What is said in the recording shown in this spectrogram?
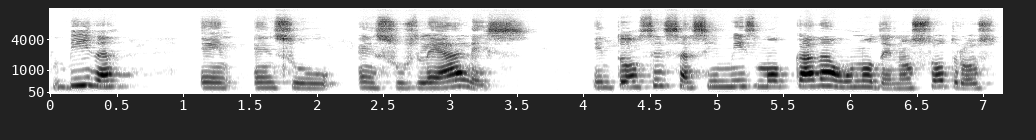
Vida en, en, su, en sus leales. Entonces, asimismo, cada uno de nosotros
